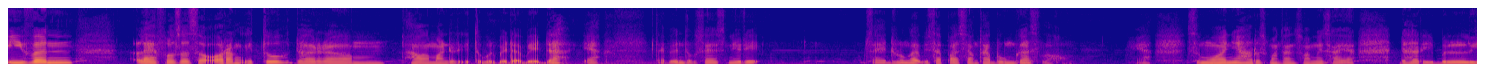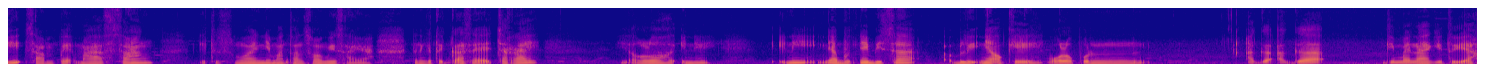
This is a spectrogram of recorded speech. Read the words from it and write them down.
Even level seseorang itu dalam hal mandiri itu berbeda-beda ya. Tapi untuk saya sendiri saya dulu nggak bisa pasang tabung gas loh ya. Semuanya harus mantan suami saya. Dari beli sampai masang itu semuanya mantan suami saya. Dan ketika saya cerai ya Allah ini ini nyabutnya bisa belinya oke. Okay, walaupun agak-agak gimana gitu ya.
